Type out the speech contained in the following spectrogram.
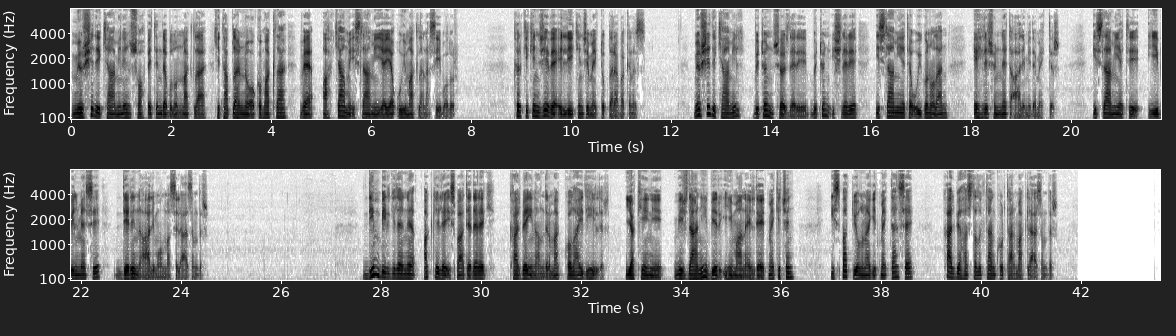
mürşidi kamilin sohbetinde bulunmakla, kitaplarını okumakla ve ahkâm-ı İslamiyeye uymakla nasip olur. 42. ve 52. mektuplara bakınız. Mürşidi kamil bütün sözleri, bütün işleri İslamiyete uygun olan ehli sünnet alimi demektir. İslamiyeti iyi bilmesi, derin alim olması lazımdır. Din bilgilerini akl ile ispat ederek kalbe inandırmak kolay değildir. Yakini, vicdani bir iman elde etmek için ispat yoluna gitmektense kalbi hastalıktan kurtarmak lazımdır.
